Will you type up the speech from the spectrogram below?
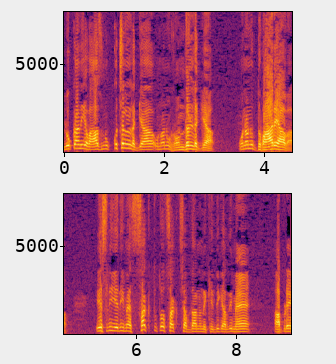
ਲੋਕਾਂ ਦੀ ਆਵਾਜ਼ ਨੂੰ ਕੁਚਲਣ ਲੱਗਿਆ, ਉਹਨਾਂ ਨੂੰ ਰੋਂਦਣ ਲੱਗਿਆ, ਉਹਨਾਂ ਨੂੰ ਦਬਾ ਰਿਹਾ ਵਾ। ਇਸ ਲਈ ਇਹਦੀ ਮੈਂ ਸਖਤ ਤੋਂ ਸਖਤ ਸ਼ਬਦਾਂ ਨਾਲ ਨਿਖੇਧੀ ਕਰਦੀ। ਮੈਂ ਆਪਣੇ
